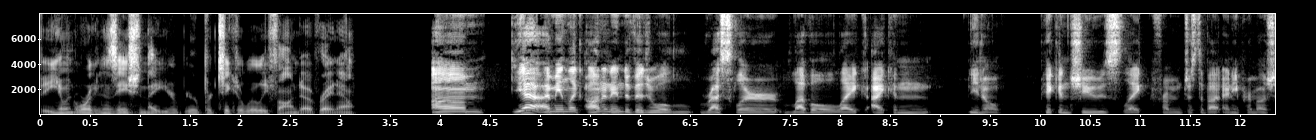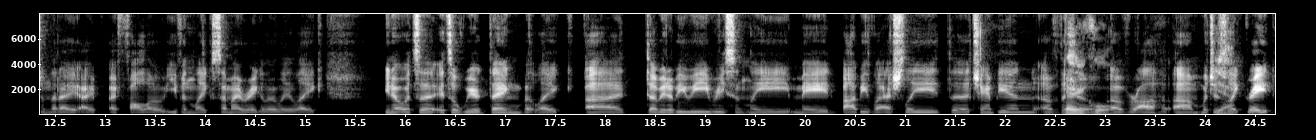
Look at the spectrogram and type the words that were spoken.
you know an organization that you're you're particularly fond of right now? um yeah i mean like on an individual wrestler level like i can you know pick and choose like from just about any promotion that i i, I follow even like semi regularly like you know it's a it's a weird thing but like uh wwe recently made bobby lashley the champion of the Very show cool. of raw um which is Yeah. like great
